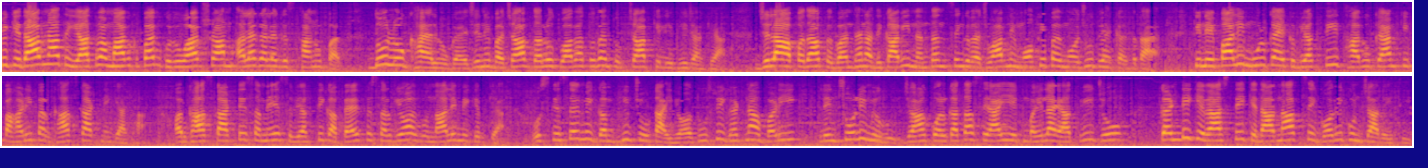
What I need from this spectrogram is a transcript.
श्री केदारनाथ यात्रा मार्ग पर गुरुवार शाम अलग अलग स्थानों पर दो लोग घायल हो गए, जिन्हें बचाव दलों द्वारा तुरंत उपचार के लिए भेजा गया। जिला आपदा प्रबंधन अधिकारी नंदन सिंह रजवाब ने मौके पर मौजूद रहकर बताया कि नेपाली मूल का एक व्यक्ति थारू कैंप की पहाड़ी पर घास काटने गया था और घास काटते समय इस व्यक्ति का पैर फिसल गया और वो नाले में गिर गया। उसके सिर में गंभीर चोट आई है और दूसरी घटना बड़ी लिंचोली में हुई, जहाँ कोलकाता से आई एक महिला यात्री जो कंडी के रास्ते केदारनाथ से गौरीकुंड जा रही थी।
